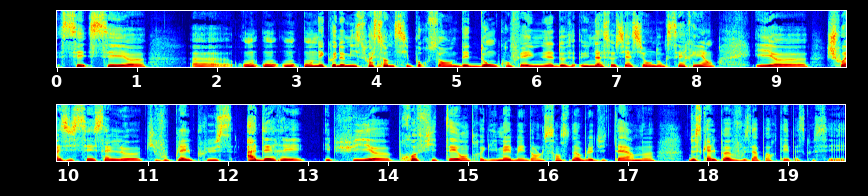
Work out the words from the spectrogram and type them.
c'est euh, on, on, on, économise 66% des dons qu'on fait à une, association, donc c'est rien. Et euh, choisissez celle qui vous plaît le plus, adhérez et puis euh, profiter entre guillemets, mais dans le sens noble du terme, de ce qu'elles peuvent vous apporter parce que c'est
